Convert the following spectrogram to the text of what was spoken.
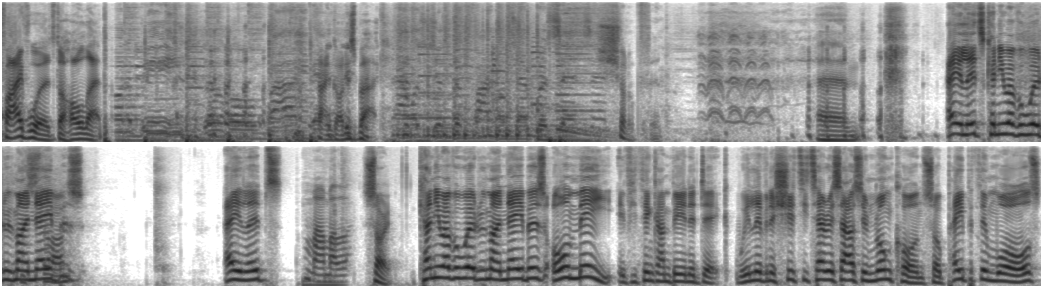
Five words, the whole ep. Thank God he's back. Shut up, Finn. Um, hey, Lids, can you have a word with my It's still on. neighbours? Hey, Lids. Mama. Sorry. Can you have a word with my neighbours or me if you think I'm being a dick? We live in a shitty terrace house in Runcorn, so paper thin walls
